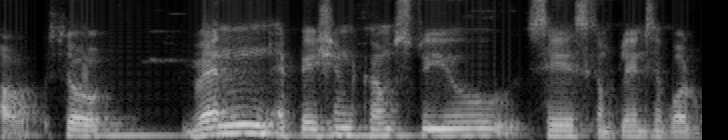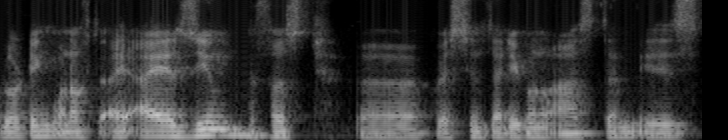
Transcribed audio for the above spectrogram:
Wow. So when a patient comes to you, says complaints about bloating, one of the, I, I assume the first uh, questions that you're going to ask them is,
